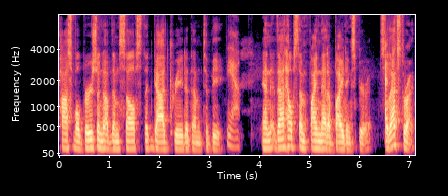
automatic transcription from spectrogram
possible version of themselves that God created them to be. Yeah. And that helps them find that abiding spirit. So and, that's Thrive.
